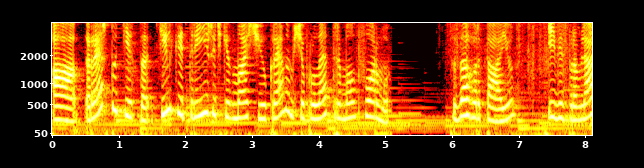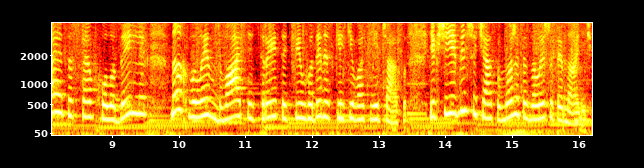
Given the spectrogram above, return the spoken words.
А решту тіста тільки трішечки змащую кремом, щоб рулет тримав форму загортаю і відправляє це все в холодильник на хвилин 20-30, півгодини, скільки у вас є часу. Якщо є більше часу, можете залишити на ніч.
